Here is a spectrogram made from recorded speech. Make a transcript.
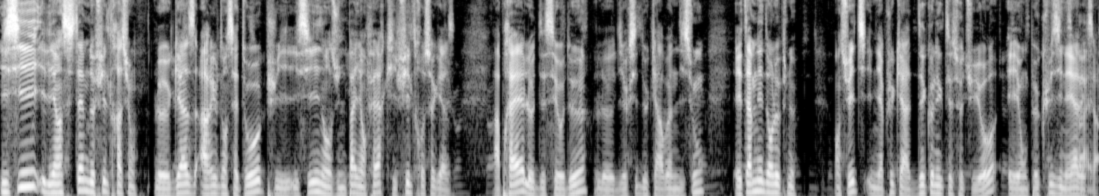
Ici, il y a un système de filtration. Le gaz arrive dans cette eau, puis ici dans une paille en fer qui filtre ce gaz. Après, le DCO2, le dioxyde de carbone dissous, est amené dans le pneu. Ensuite, il n'y a plus qu'à déconnecter ce tuyau et on peut cuisiner avec ça.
